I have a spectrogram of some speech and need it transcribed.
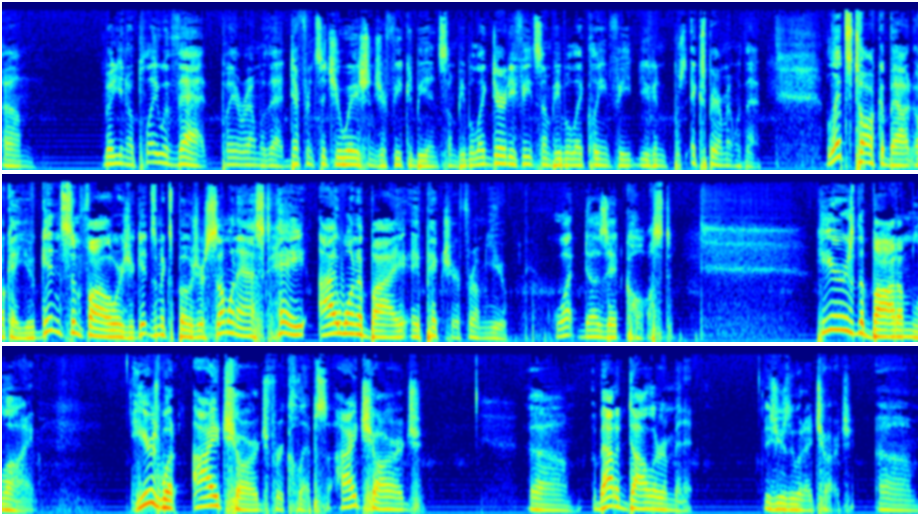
Um, but you know, play with that. Play around with that. Different situations your feet could be in. Some people like dirty feet. Some people like clean feet. You can experiment with that. Let's talk about. Okay, you're getting some followers. You're getting some exposure. Someone asks, "Hey, I want to buy a picture from you. What does it cost?" Here's the bottom line. Here's what I charge for clips. I charge um, about a dollar a minute. Is usually what I charge. Um,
